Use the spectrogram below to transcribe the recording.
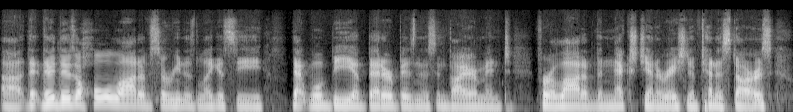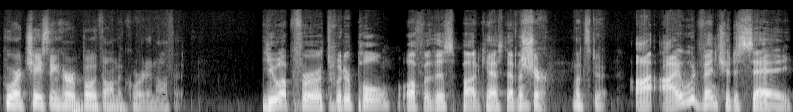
Uh, there, there's a whole lot of Serena's legacy that will be a better business environment for a lot of the next generation of tennis stars who are chasing her both on the court and off it. You up for a Twitter poll off of this podcast, Eben? Sure, let's do it. I, I would venture to say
